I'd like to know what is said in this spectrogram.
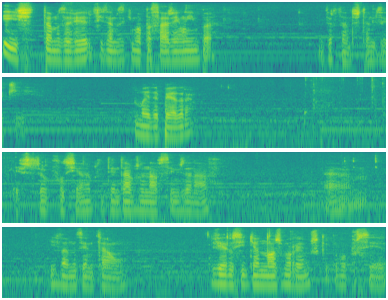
isto estamos a ver, fizemos aqui uma passagem limpa. Entretanto, estamos aqui no meio da pedra. Este jogo funciona, portanto entramos na nave, saímos da nave. Um, e vamos então ver o sítio onde nós morremos, que acabou por ser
